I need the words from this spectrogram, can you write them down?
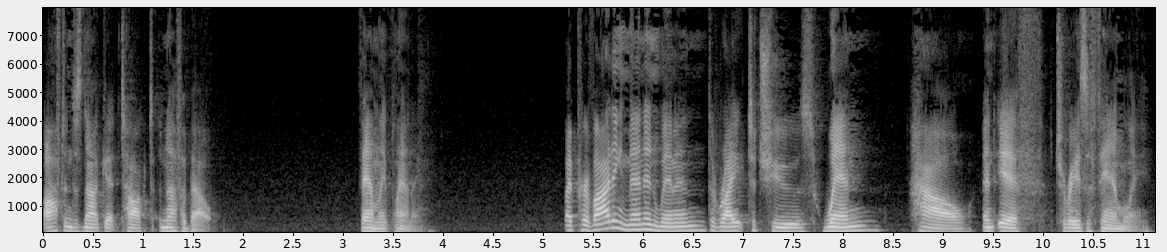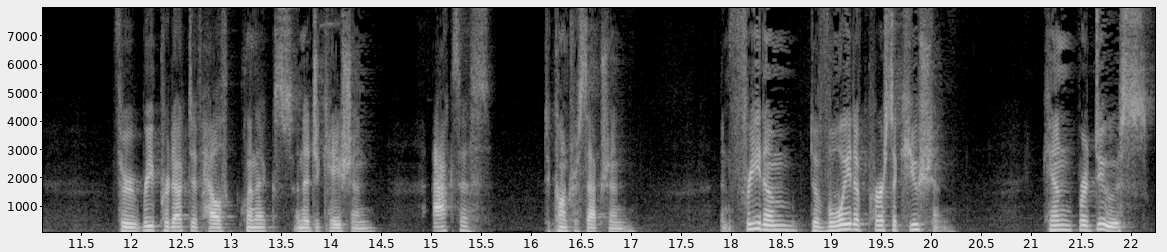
often does not get talked enough about family planning. By providing men and women the right to choose when how, and if to raise a family through reproductive health clinics and education, access to contraception, and freedom devoid of persecution can reduce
